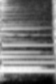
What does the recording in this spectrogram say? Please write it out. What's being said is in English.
you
